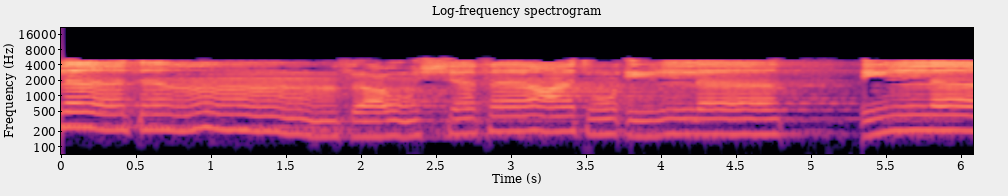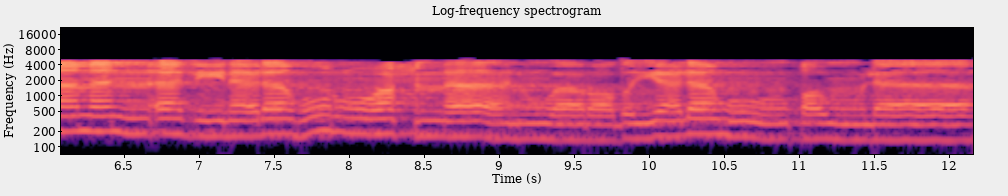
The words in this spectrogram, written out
لَّا تَنفَعُ الشَّفَاعَةُ إِلَّا إلا من أذن له الرحمن ورضي له قولا.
